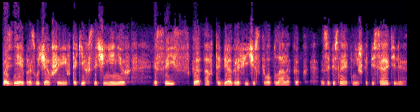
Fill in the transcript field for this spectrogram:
позднее прозвучавшие в таких сочинениях эссеистско-автобиографического плана, как «Записная книжка писателя»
